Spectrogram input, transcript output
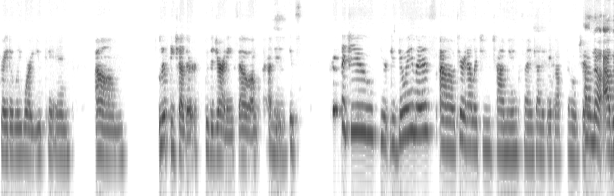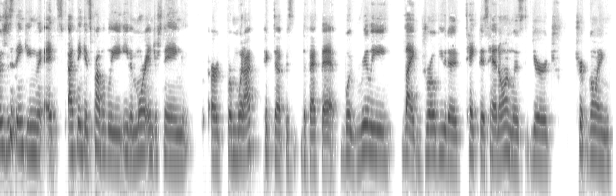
creatively where you can, um, lift each other through the journey. So um, I Yeah. it's great that you, you're, you're doing this. Um, Terry, and I'll let you chime in because I'm trying to take off the whole show. Oh no, I was just thinking that it's. I think it's probably even more interesting, or from what I picked up, is the fact that what really like drove you to take this head on was your tr- trip going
